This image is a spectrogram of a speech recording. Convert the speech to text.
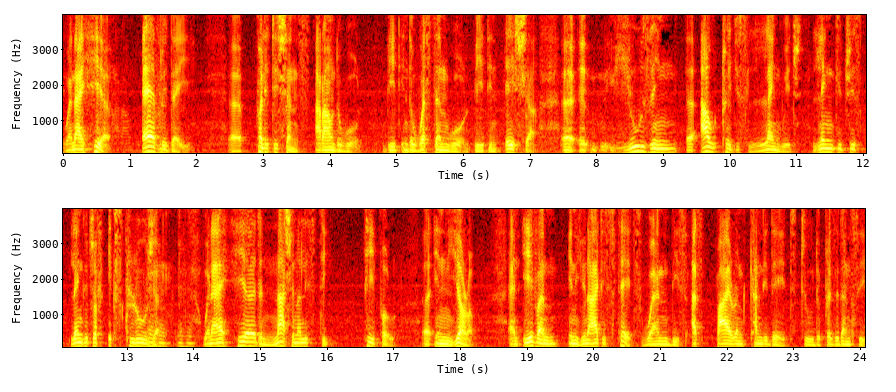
When I hear every day uh, politicians around the world, be it in the Western world, be it in Asia, uh, uh, using uh, outrageous language, languages, language of exclusion. Mm-hmm, mm-hmm. When I hear the nationalistic people uh, in Europe and even in the United States, when this aspirant candidate to the presidency,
